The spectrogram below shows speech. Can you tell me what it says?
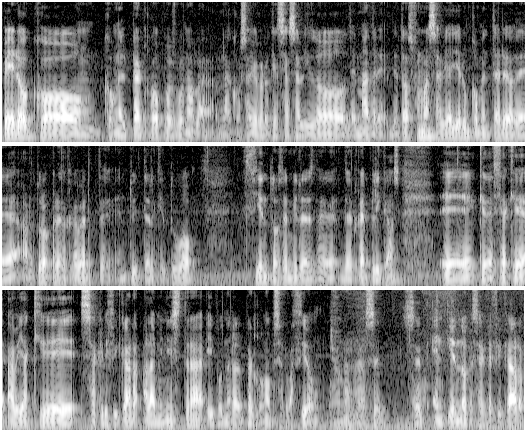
pero con, con, el perro, pues bueno, la, la, cosa yo creo que se ha salido de madre. De todas formas, había ayer un comentario de Arturo Pérez Reverte en Twitter que tuvo cientos de miles de, réplicas, eh, que decía que había que sacrificar a la ministra y poner al perro en observación. entiendo que sacrificar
